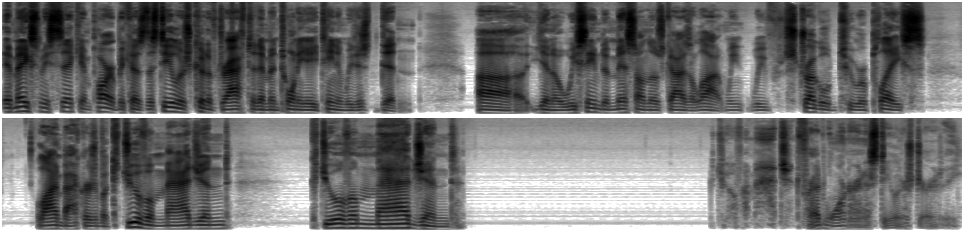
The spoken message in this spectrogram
it makes me sick in part because the Steelers could have drafted him in 2018 and we just didn't. Uh, you know, we seem to miss on those guys a lot. We we've struggled to replace linebackers, but could you have imagined could you have imagined could you have imagined Fred Warner in a Steelers jersey?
